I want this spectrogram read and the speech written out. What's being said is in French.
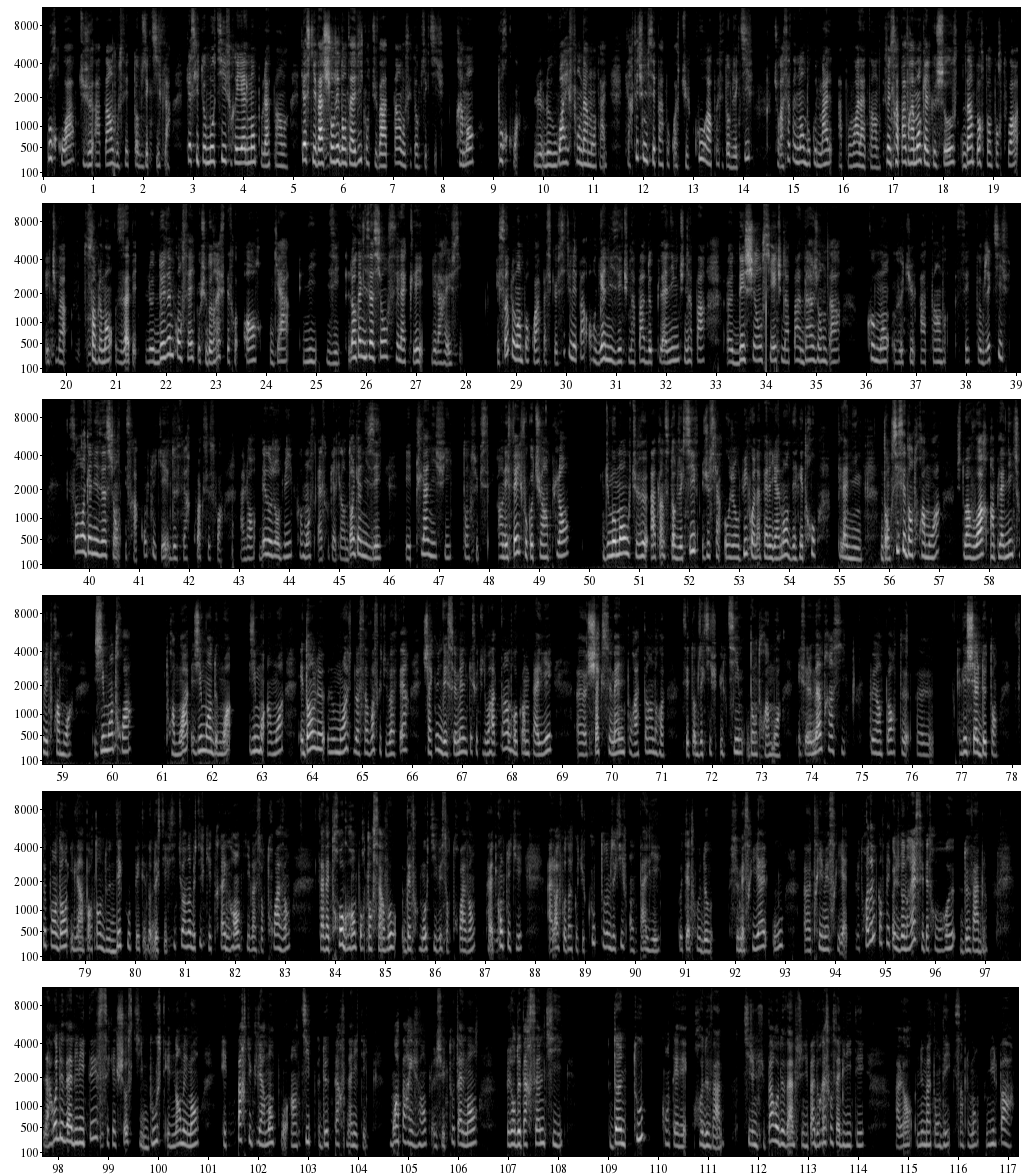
pourquoi tu veux atteindre cet objectif-là? Qu'est-ce qui te motive réellement pour l'atteindre? Qu'est-ce qui va changer dans ta vie quand tu vas atteindre cet objectif? Vraiment, pourquoi? Le, le, why fondamental. Car si tu ne sais pas pourquoi tu cours après cet objectif, tu auras certainement beaucoup de mal à pouvoir l'atteindre. Ce ne sera pas vraiment quelque chose d'important pour toi et tu vas tout simplement zapper. Le deuxième conseil que je te donnerais, c'est d'être organisé. L'organisation, c'est la clé de la réussite. Et simplement pourquoi? Parce que si tu n'es pas organisé, tu n'as pas de planning, tu n'as pas euh, d'échéancier, tu n'as pas d'agenda, comment veux-tu atteindre cet objectif? Sans organisation, il sera compliqué de faire quoi que ce soit. Alors dès aujourd'hui, commence à être quelqu'un d'organisé et planifie ton succès. En effet, il faut que tu aies un plan du moment où tu veux atteindre cet objectif jusqu'à aujourd'hui, qu'on appelle également des rétro-planning. Donc si c'est dans trois mois, tu dois avoir un planning sur les trois mois. J-3, trois mois, J-2 mois, J-1 mois. Et dans le, mois, tu dois savoir ce que tu dois faire chacune des semaines, qu'est-ce que tu dois atteindre comme palier euh, chaque semaine pour atteindre cet objectif ultime dans trois mois. Et c'est le même principe, peu importe euh, l'échelle de temps. Cependant, il est important de découper tes objectifs. Si tu as un objectif qui est très grand, qui va sur trois ans, ça va être trop grand pour ton cerveau d'être motivé sur trois ans ça va être compliqué. Alors il faudra que tu coupes ton objectif en paliers, peut-être de semestriel ou euh, trimestriel. Le troisième conseil que je donnerais, c'est d'être redevable. La redevabilité, c'est quelque chose qui booste énormément et particulièrement pour un type de personnalité. Moi, par exemple, je suis totalement le genre de personne qui donne tout quand elle est redevable. Si je ne suis pas redevable, si je n'ai pas de responsabilité, alors ne m'attendez simplement nulle part.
